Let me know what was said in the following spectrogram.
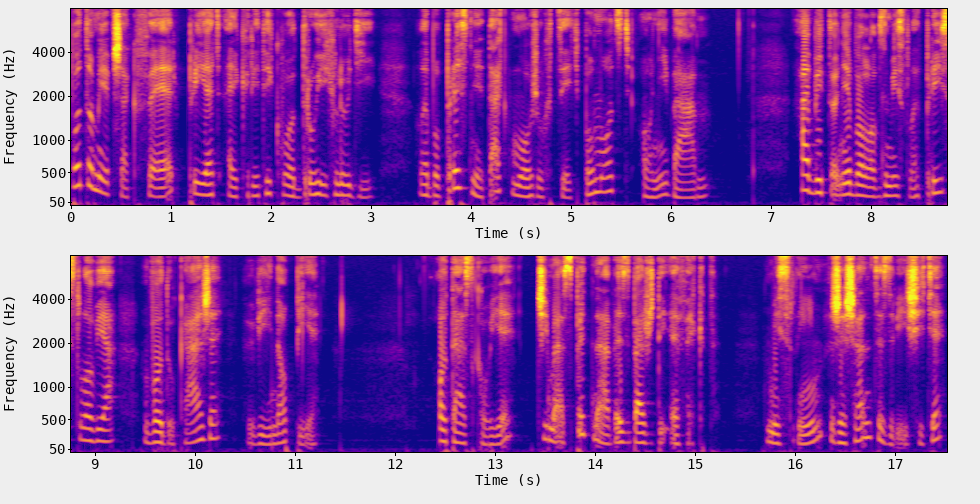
Potom je však fér prijať aj kritiku od druhých ľudí, lebo presne tak môžu chcieť pomôcť oni vám. Aby to nebolo v zmysle príslovia, vodu káže, víno pije. Otázkou je, či má spätná väzba vždy efekt. Myslím, že šance zvýšite,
